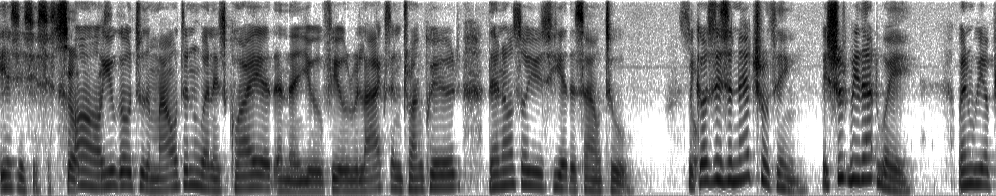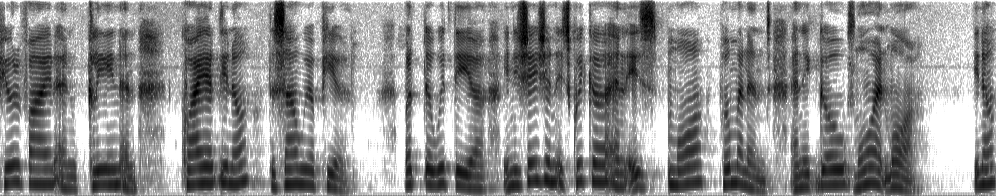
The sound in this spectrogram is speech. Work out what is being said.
Yes, yes, yes, yes. So- oh, you go to the mountain when it's quiet and then you feel relaxed and tranquil. Then also you hear the sound too. because it's a natural thing. It should be that way. When we are purified and clean and quiet, you know, the sound will appear. But uh, with the uh, initiation, it's quicker and it's more permanent and it goes more and more. You know,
